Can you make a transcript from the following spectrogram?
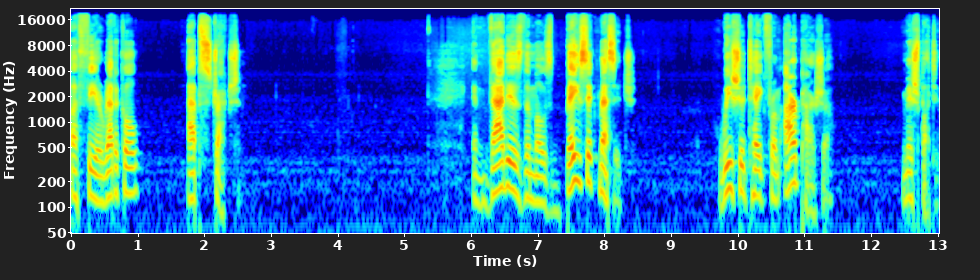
a theoretical abstraction. And that is the most basic message we should take from our Parsha, Mishpatim.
